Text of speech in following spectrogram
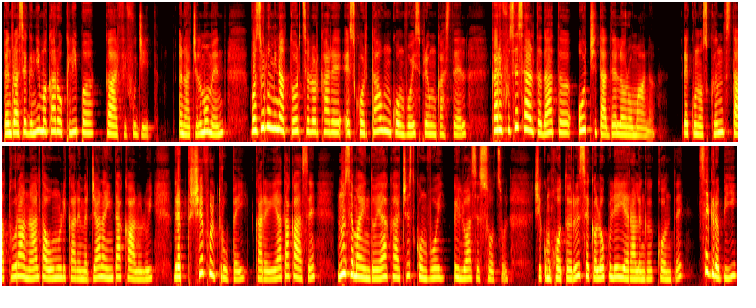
pentru a se gândi măcar o clipă că ar fi fugit. În acel moment, văzu lumina torțelor care escortau un convoi spre un castel care fusese altădată o citadelă romană. Recunoscând statura înaltă a omului care mergea înaintea calului, drept șeful trupei care îi atacase, nu se mai îndoia că acest convoi îi luase soțul și cum hotărâse că locul ei era lângă conte, se grăbi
